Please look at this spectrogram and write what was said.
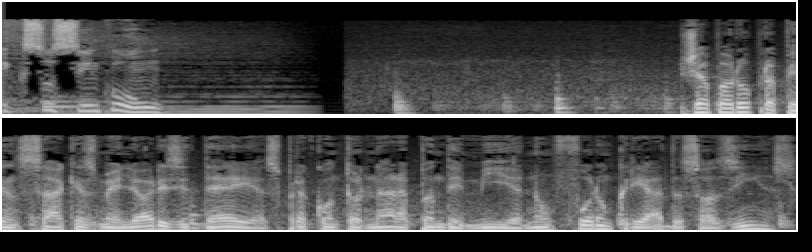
Prefixo 51. Já parou para pensar que as melhores ideias para contornar a pandemia não foram criadas sozinhas?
